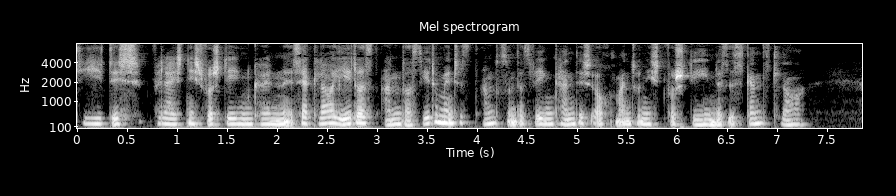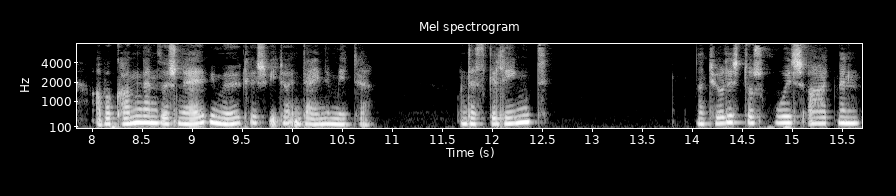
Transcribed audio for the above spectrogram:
die dich vielleicht nicht verstehen können, ist ja klar, jeder ist anders, jeder Mensch ist anders und deswegen kann dich auch mancher nicht verstehen, das ist ganz klar. Aber komm dann so schnell wie möglich wieder in deine Mitte. Und das gelingt natürlich durch ruhig atmen,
